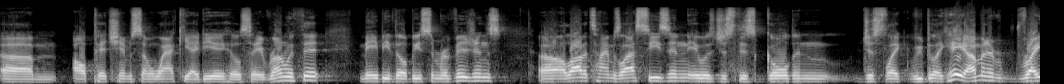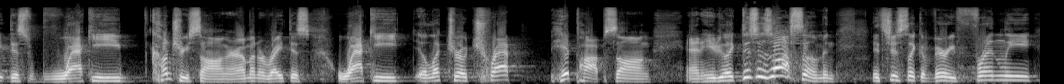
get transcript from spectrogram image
Um, I'll pitch him some wacky idea. He'll say, run with it. Maybe there'll be some revisions. Uh, a lot of times last season, it was just this golden, just like, we'd be like, hey, I'm going to write this wacky country song, or I'm going to write this wacky electro trap hip hop song. And he'd be like, this is awesome. And it's just like a very friendly,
